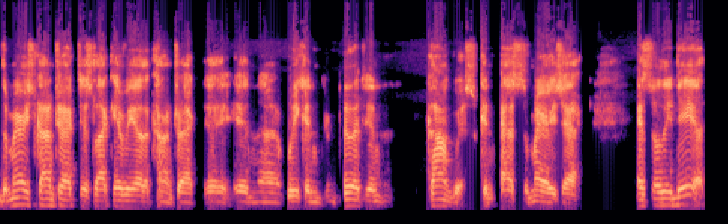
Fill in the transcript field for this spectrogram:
the marriage contract is like every other contract, uh, and uh, we can do it in Congress, can pass the Marriage Act. And so they did.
